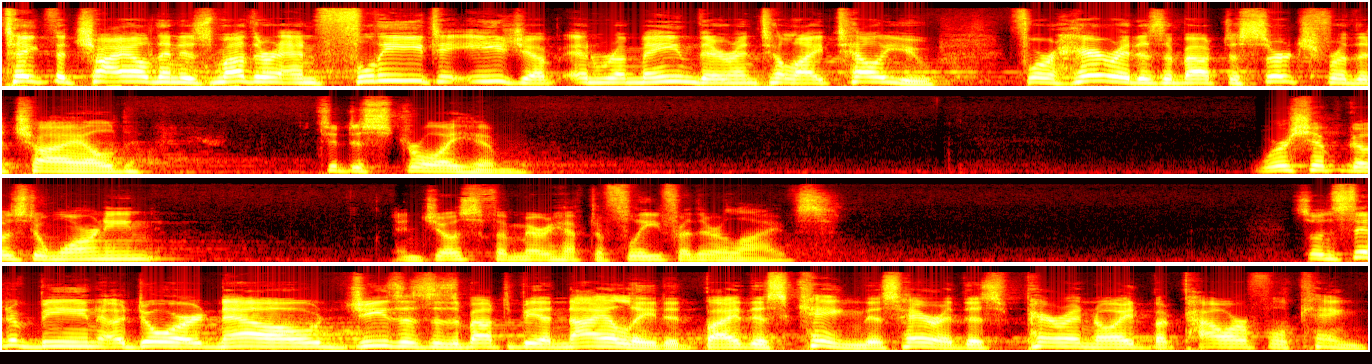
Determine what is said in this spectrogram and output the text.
take the child and his mother and flee to Egypt and remain there until I tell you. For Herod is about to search for the child to destroy him. Worship goes to warning, and Joseph and Mary have to flee for their lives. So instead of being adored, now Jesus is about to be annihilated by this king, this Herod, this paranoid but powerful king.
